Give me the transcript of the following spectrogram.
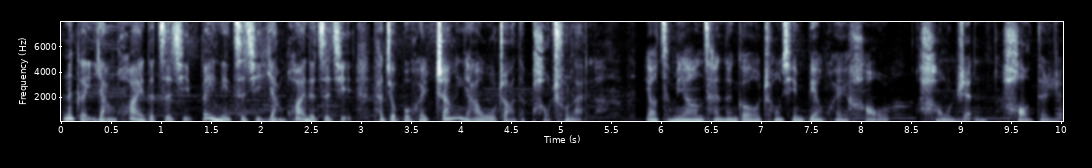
那个养坏的自己，被你自己养坏的自己，他就不会张牙舞爪的跑出来了。要怎么样才能够重新变回好好人、好的人？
